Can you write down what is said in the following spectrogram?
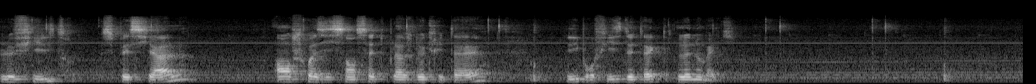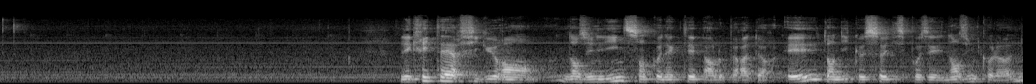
le filtre spécial en choisissant cette place de critères, LibreOffice détecte l'anomalie. Les critères figurant dans une ligne sont connectés par l'opérateur ET, tandis que ceux disposés dans une colonne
